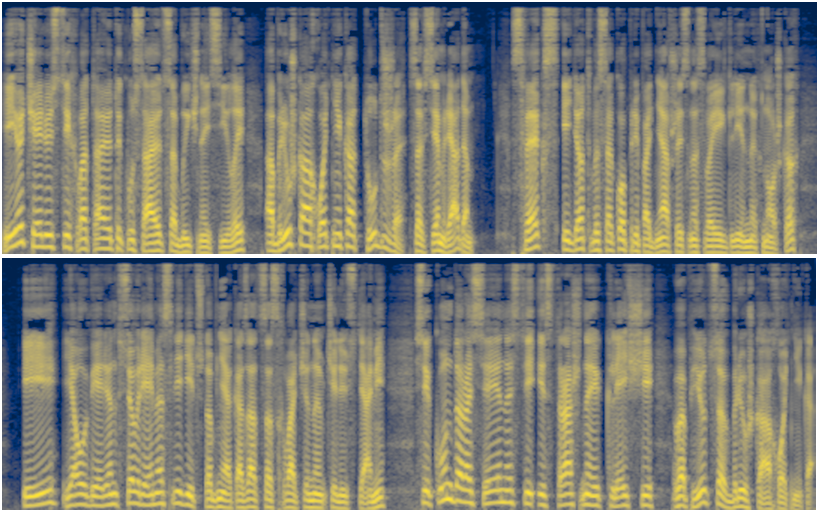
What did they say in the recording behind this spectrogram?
ее челюсти хватают и кусают с обычной силой, а брюшко охотника тут же, совсем рядом. Сфекс идет высоко приподнявшись на своих длинных ножках и, я уверен, все время следит, чтобы не оказаться схваченным челюстями. Секунда рассеянности и страшные клещи вопьются в брюшко охотника.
